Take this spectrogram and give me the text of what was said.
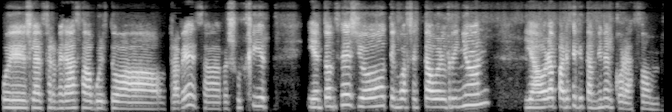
pues la enfermedad ha vuelto a, otra vez a resurgir y entonces yo tengo afectado el riñón y ahora parece que también el corazón.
